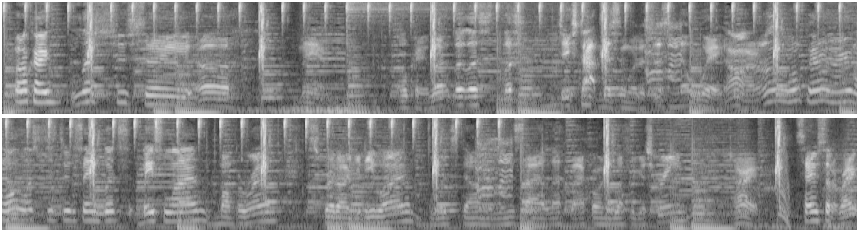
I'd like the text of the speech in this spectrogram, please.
but okay, let's just say, uh, man, Okay, let, let, let's let's Jay stop messing with us. There's no way. All right, oh, okay. Well, let's just do the same blitz baseline, bump around, spread out your D line, blitz down the inside left back or on the left of your screen. All right, same setup, right?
